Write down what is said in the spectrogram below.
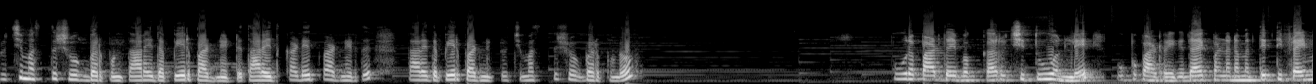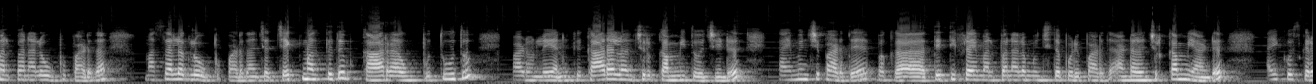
ರುಚಿ ಮಸ್ತ್ ಶೋಕ್ ಬರ್ಪುಂಡು, ತಾರೈದ ಪೇರ್ ಪಾಡ್ನಿಟ್ ತಾರೈದ ಕಡೆದ ಪಾಡ್ನೆಡ್ದು, ತಾರೈದ ಪೇರ್ ಪಾಡ್ನಿಟ್ ರುಚಿ ಮಸ್ತ್ ಶೋಕ್ ಬರ್ಪುಂಡು. ಪೂರ ಪಾಡ್ದೆ ಬೊಕ್ಕ ರುಚಿ ತೂವೊನ್ಲೆ ಉಪ್ಪು ಪಾಡ್ರೆ. ಈಗ ದಾಯಕ್ ಪಂಡ ನಮ್ಮ ತೆತ್ತಿ ಫ್ರೈ ಮಲ್ಪನಲ ಉಪ್ಪು ಪಾಡ್ದ. ಮಸಾಲಗ್ಲ ಉಪ್ಪು ಪಾಡ್ದ. ಅಂಚ ಚೆಕ್ ಮಲ್ತದು, ಖಾರ ಉಪ್ಪು ತೂದು ಪಾಡೊನ್ಲೆ ಅನ್ಕೆ ಖಾರಲ ಒಂಚೂರು ಕಮ್ಮಿ ತೋಚಿಂಡು ಕಾಯಿ ಮುಂಚಿ ಪಾಡ್ದೆ, ಬೊಕ್ಕ ತೆತ್ತಿ ಫ್ರೈ ಮಲ್ಪನಲ ಮುಂಚಿತ ಪುಡಿ ಪಾಡ್ದೆ. ಅಂಡ ಒಂಚೂರು ಕಮ್ಮಿ ಆಂಡ್ ಐಕೋಸ್ಕರ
